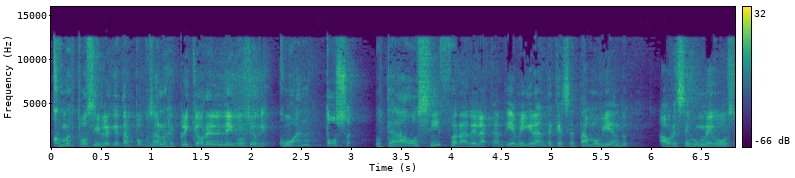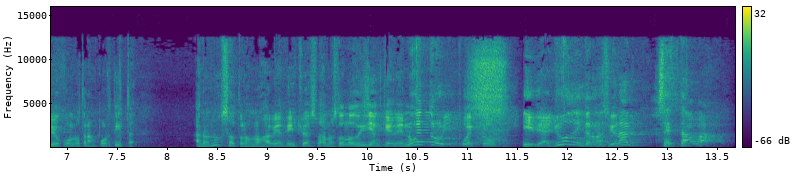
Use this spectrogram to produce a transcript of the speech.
¿Cómo es posible que tampoco se nos explique ahora el negocio? que ¿Cuántos? Usted ha dado cifra de la cantidad de migrantes que se está moviendo. Ahora ese es un negocio con los transportistas. A no nosotros nos habían dicho eso. A nosotros nos decían que de nuestros impuestos y de ayuda internacional se estaba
